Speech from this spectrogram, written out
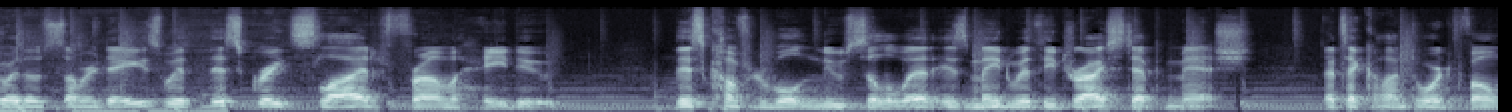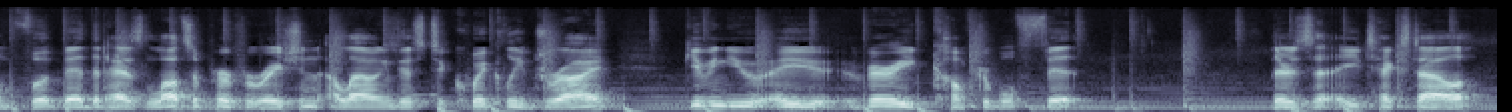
enjoy those summer days with this great slide from Hey Dude. This comfortable new silhouette is made with the dry step mesh. That's a contoured foam footbed that has lots of perforation allowing this to quickly dry, giving you a very comfortable fit. There's a textile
